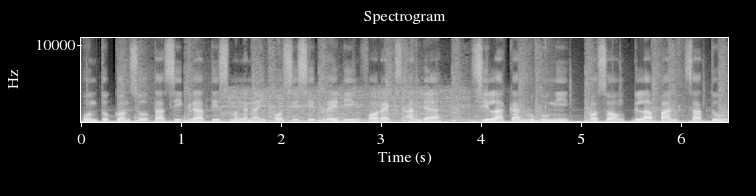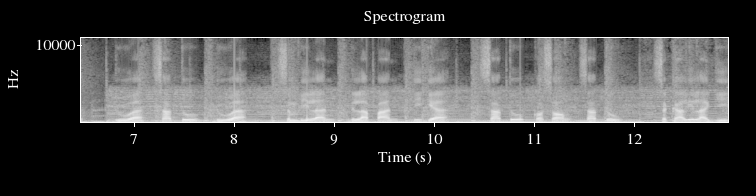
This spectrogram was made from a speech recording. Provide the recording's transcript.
Untuk konsultasi gratis mengenai posisi trading forex Anda, silakan hubungi 081212 983 101. Sekali lagi,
